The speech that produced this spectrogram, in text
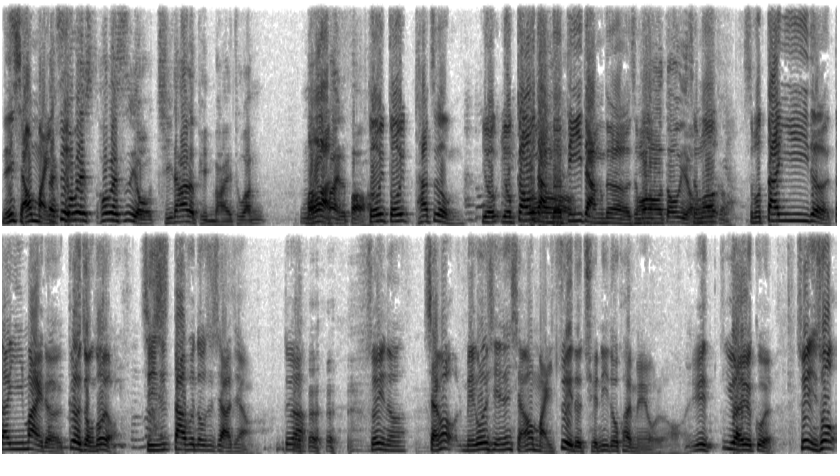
人想要买最会不会会不会是有其他的品牌突然？卖的爆，都都，它这种有有高档的、低档的，什么都有，什么什么单一的、单一卖的，各种都有。其实大部分都是下降，对啊。所以呢，想要美国人现在想要买醉的权利都快没有了哈，因为越来越贵。所以你说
